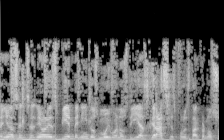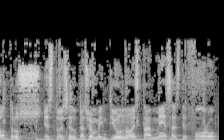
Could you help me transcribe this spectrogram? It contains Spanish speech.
Señoras y señores, bienvenidos, muy buenos días, gracias por estar con nosotros. Esto es Educación 21, esta mesa, este foro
